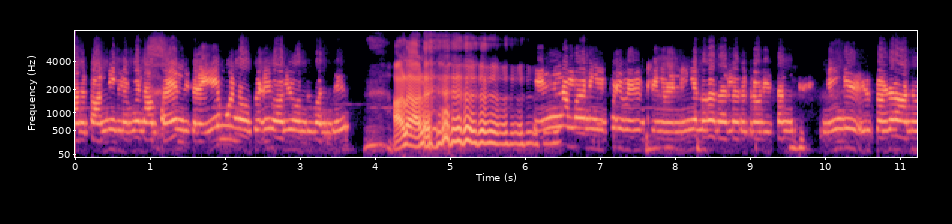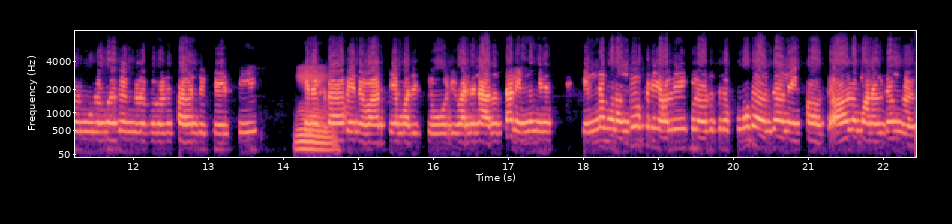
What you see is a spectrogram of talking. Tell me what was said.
அந்த தண்ணிக்குள்ள போய் நான் பயந்துக்கிறேன் ஏன் பண்ண பிடிவாளி வந்து வந்து. அழ அழ என்னம்மா நீங்க இப்படி வெறுக்கிறீங்களே நீங்க என்னதான் நல்லா இருக்கிறபடி தான் நீங்க இருக்கிறதான் ஆண்டவர் மூலமாக எங்களை கலந்து பேசி எனக்காக இந்த வார்த்தையை மதிச்சு ஓடி வந்து நான் அதைத்தான் இன்னும் எந்த ஒரு அந்த பெரிய அலைக்குள்ள இடத்துல கூட அதுதான் ஆழமான இடங்கள்.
